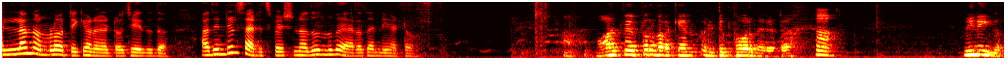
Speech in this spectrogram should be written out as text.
എല്ലാം നമ്മൾ ഒറ്റയ്ക്കാണ് കേട്ടോ ചെയ്തത്. അതിന്റെ ഒരു സാറ്റിസ്ഫാക്ഷൻ അതൊന്ന് വേറെ തന്നെ കേട്ടോ. വാൾപേപ്പർ വരയ്ക്കാൻ ഒരു ടിപ്പ് പറഞ്ഞു തരാം ആ. വിനീഗർ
